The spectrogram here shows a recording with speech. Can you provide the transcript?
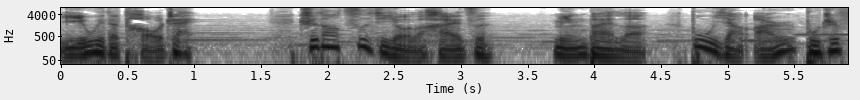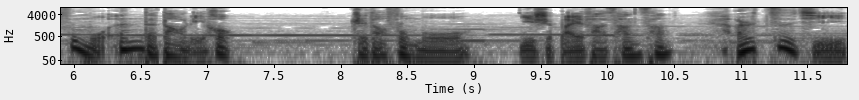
一味的讨债，直到自己有了孩子，明白了“不养儿不知父母恩”的道理后，直到父母已是白发苍苍，而自己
